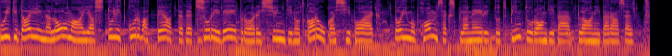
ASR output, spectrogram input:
Kuigi Tallinna loomaaiast tulid kurvad teated, et suri veebruaris sündinud karukassipoeg, toimub homseks planeeritud pinturongipäev plaanipäraselt.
